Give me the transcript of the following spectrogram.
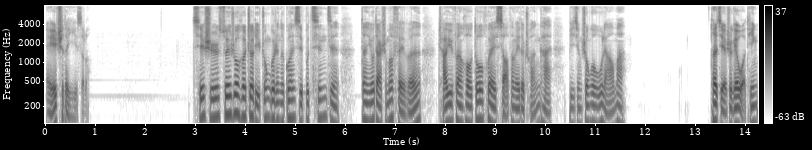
H 的意思了。其实虽说和这里中国人的关系不亲近，但有点什么绯闻，茶余饭后都会小范围的传开。毕竟生活无聊嘛。他解释给我听。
